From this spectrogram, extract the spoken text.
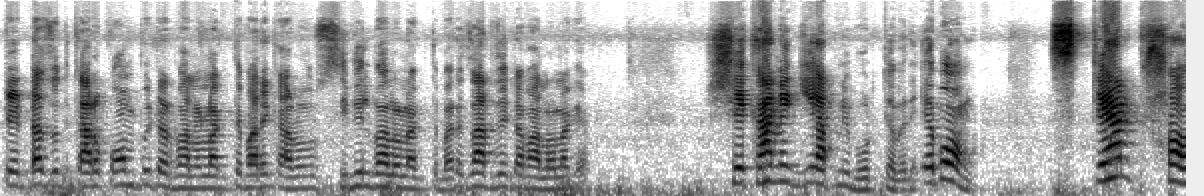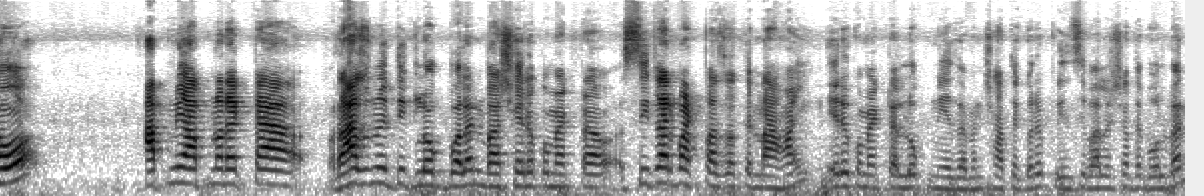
ট্রেডটা যদি কারও কম্পিউটার ভালো লাগতে পারে, কারও সিভিল ভালো লাগতে পারে, যার যেটা ভালো লাগে, সেখানে গিয়ে আপনি ভর্তি হবেন। এবং স্ট্যাম্প সহ আপনি আপনার একটা রাজনৈতিক লোক বলেন বা সেরকম একটা সিটার বাটপা যাতে না হয়, এরকম একটা লোক নিয়ে যাবেন সাথে করে প্রিন্সিপালের সাথে বলবেন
